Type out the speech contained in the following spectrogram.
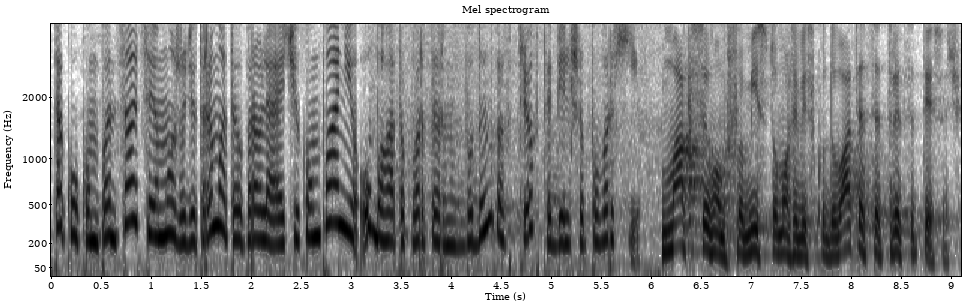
Таку компенсацію можуть отримати управляючі компанії у багатоквартирних будинках трьох та більше поверхів. Максимум, що місто може відшкодувати, це 30 тисяч.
